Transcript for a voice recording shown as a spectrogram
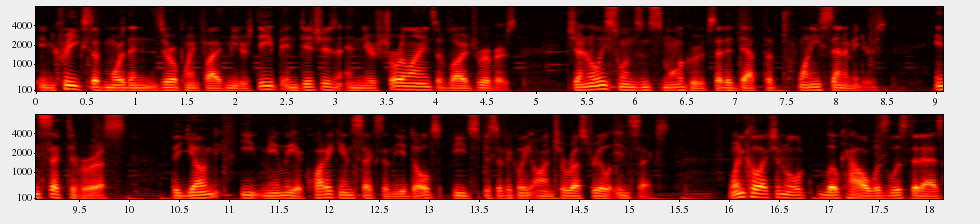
in creeks of more than 0.5 meters deep, in ditches, and near shorelines of large rivers. Generally swims in small groups at a depth of 20 centimeters. Insectivorous. The young eat mainly aquatic insects, and the adults feed specifically on terrestrial insects. One collection lo- locale was listed as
